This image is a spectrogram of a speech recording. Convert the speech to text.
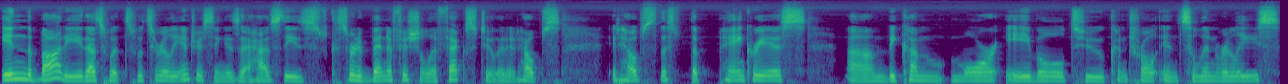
in the body, that's what's what's really interesting is it has these sort of beneficial effects to it. It helps it helps the the pancreas um, become more able to control insulin release.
